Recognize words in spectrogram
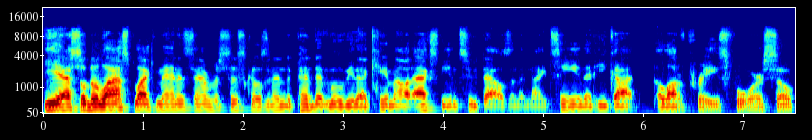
Yeah, so the last black man in San Francisco is an independent movie that came out actually in 2019 that he got a lot of praise for. So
